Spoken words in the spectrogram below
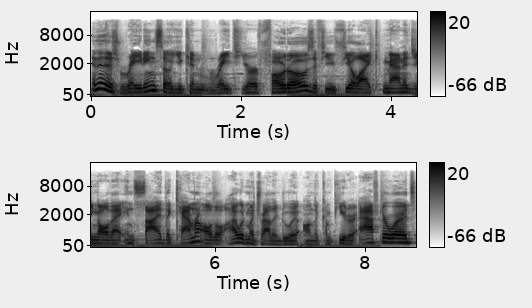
And then there's rating, so you can rate your photos if you feel like managing all that inside the camera, although I would much rather do it on the computer afterwards.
